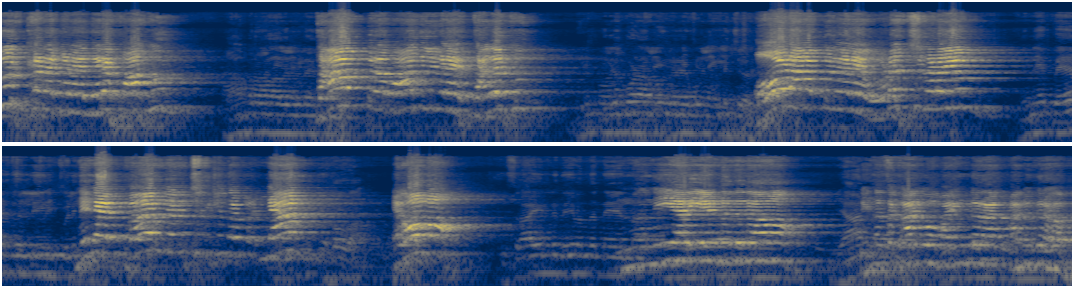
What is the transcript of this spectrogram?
ദുർഘടങ്ങളെ നിരപ്പാക്കും. താമ്രവാതിലുകളെ തകർക്കും. ഓടാമ്പുകളെ ഉടച്ചു കളയും. നിന്നെ പേർ നിന്നെ ദൈവം തന്നെ നീ ഇന്നത്തെ കാലവും ഭയങ്കര അനുഗ്രഹം.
